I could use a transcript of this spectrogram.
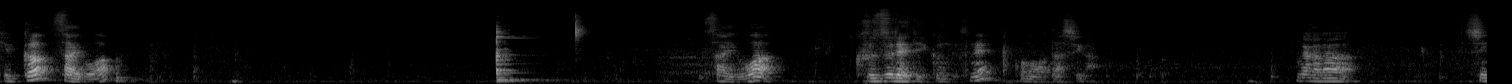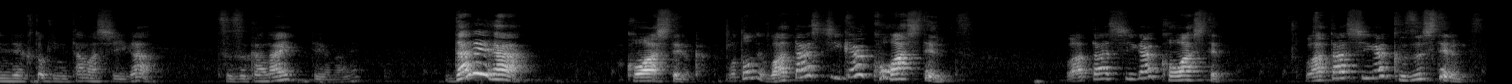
結果最後は最後は崩れていくんですねこの私が。だから死んでいく時に魂が続かないっていうのはね誰が壊してるか。もう当然私が壊してるんです。私が壊してる。私が崩してるんです。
